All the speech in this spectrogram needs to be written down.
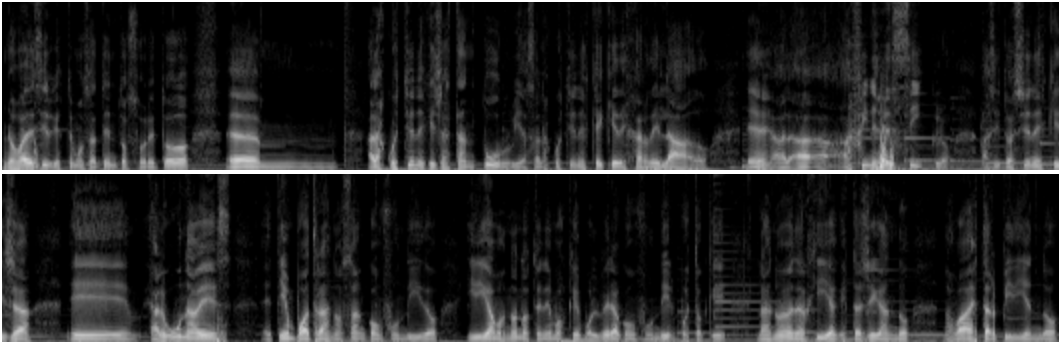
nos va a decir que estemos atentos sobre todo em, a las cuestiones que ya están turbias, a las cuestiones que hay que dejar de lado, ¿eh? a, fines de ciclo, a situaciones que ya alguna vez eh, tiempo atrás nos han confundido y digamos no nos tenemos que volver a confundir, puesto que la nueva energía que está llegando nos va a estar pidiendo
